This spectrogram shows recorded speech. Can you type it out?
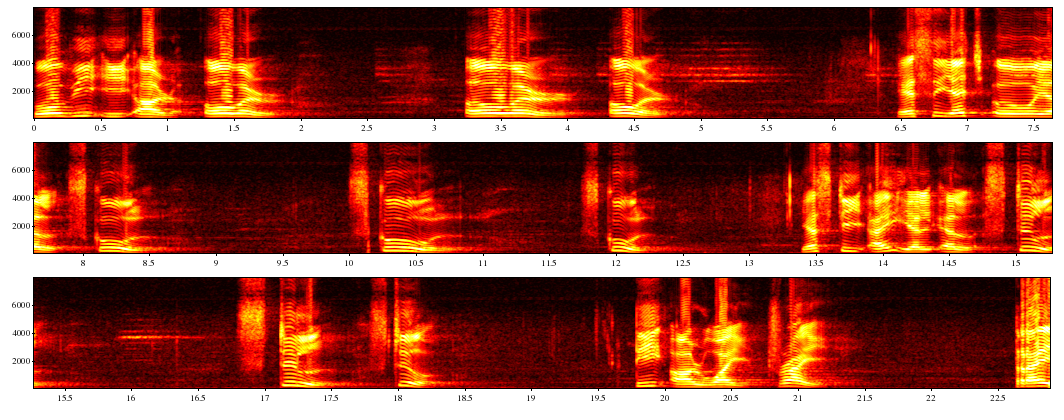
World OVER over over over S-C-H-O-O-L school school school S-T-I-L-L still still still T-R-Y try try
